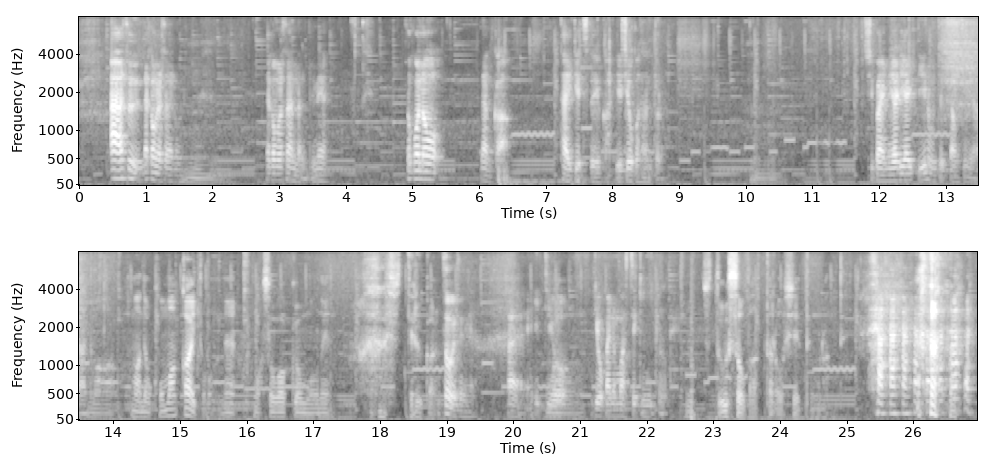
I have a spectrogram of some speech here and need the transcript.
ああ、そう、中村さん、中村うん中村さんなんてね、そこの、なんか、対決というか、吉岡さんとの芝居のやり合いっていうのもちょっと楽しみだなと。まあ、まあでも細かいところね、まあ、曽我君もね、知ってるから。そうですね。はい、一応、業界の末席に行くので。うんちょっと嘘があったら教えてもらって。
